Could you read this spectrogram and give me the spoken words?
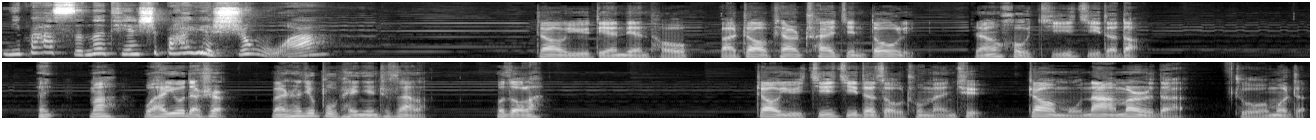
你爸死那天是八月十五啊。赵宇点点头，把照片揣进兜里，然后急急的道：“哎，妈，我还有点事儿，晚上就不陪您吃饭了。”我走了。赵宇急急地走出门去，赵母纳闷地琢磨着。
